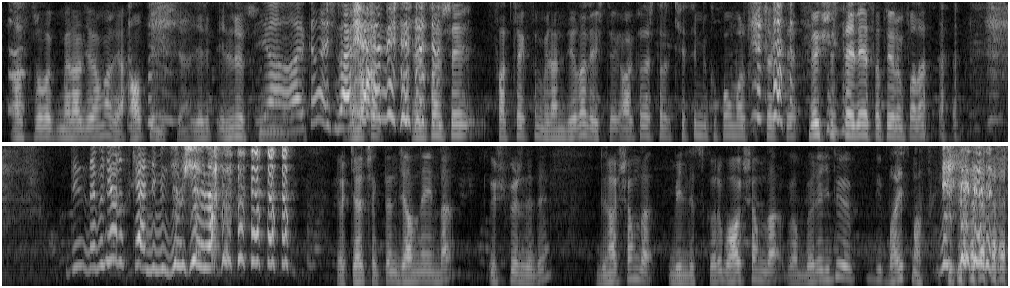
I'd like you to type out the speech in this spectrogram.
astrolog Meral Güven var ya halt yemiş ya. Gelip elini öpsün. ya bunları. arkadaşlar En yani. son, en son şey satacaksın böyle hani diyorlar ya işte arkadaşlar kesin bir kupon var tutacak diye 500 TL'ye satıyorum falan. Biz de biliyoruz kendimizce bir şeyler. Yok gerçekten canlı yayında 3-1 dedi. Dün akşam da bildi skoru. Bu akşam da ya böyle gidiyor bir bahis mi alsak?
